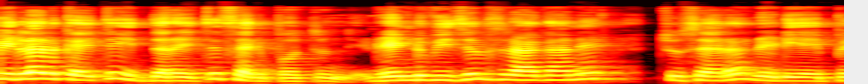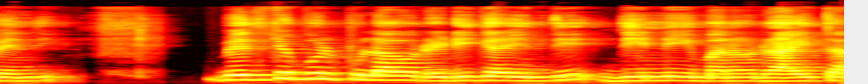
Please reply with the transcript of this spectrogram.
పిల్లలకైతే ఇద్దరైతే సరిపోతుంది. రెండు విజిల్స్ రాగానే చూసారా రెడీ అయిపోయింది. వెజిటబుల్ పులావ్ రెడీగా అయింది. దీన్ని మనం రాయితా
